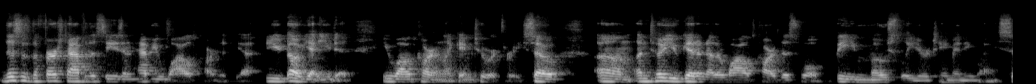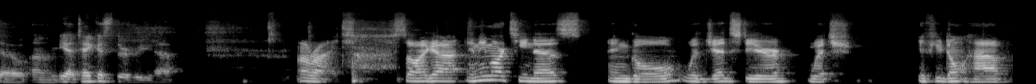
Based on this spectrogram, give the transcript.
this is the first half of the season. Have you wild carded yet? You oh yeah, you did. You wild card in like game two or three. So um, until you get another wild card, this will be mostly your team anyway. So um, yeah, take us through who you have. All right. So I got Emi Martinez in goal with Jed Steer, which if you don't have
